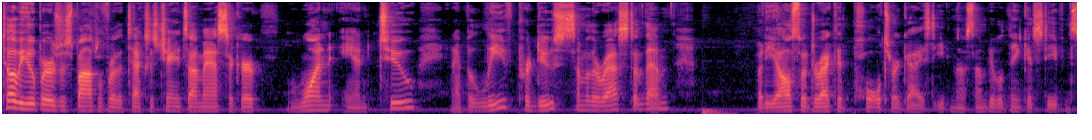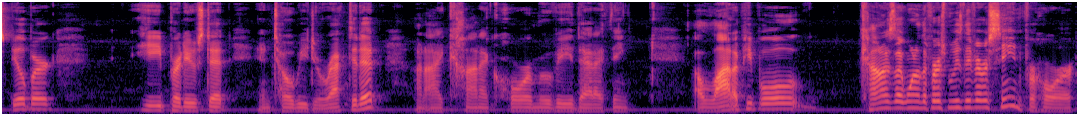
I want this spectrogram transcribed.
Tobe Hooper is responsible for the Texas Chainsaw Massacre 1 and 2, and I believe produced some of the rest of them but he also directed Poltergeist, even though some people think it's Steven Spielberg. He produced it and Tobe directed it, an iconic horror movie that I think a lot of people count as like one of the first movies they've ever seen for horror.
